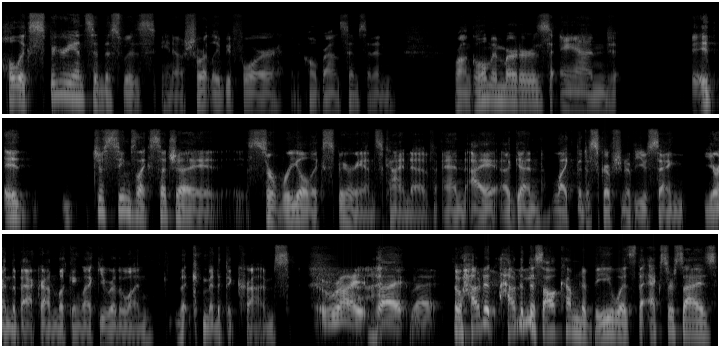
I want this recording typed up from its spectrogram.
whole experience. And this was, you know, shortly before the Nicole Brown Simpson and Ron Goldman murders. And it, it just seems like such a surreal experience, kind of. And I, again, like the description of you saying you're in the background looking like you were the one that committed the crimes. Right, right, right. So how did, how did this all come to be? Was the exercise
